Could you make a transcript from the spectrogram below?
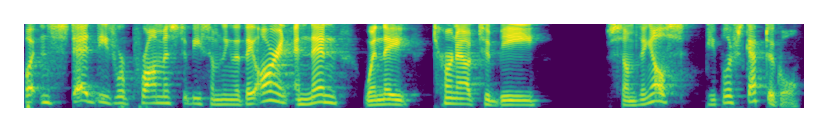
But instead, these were promised to be something that they aren't. And then when they turn out to be something else, people are skeptical.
